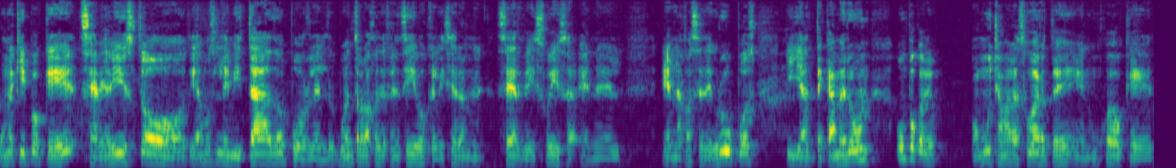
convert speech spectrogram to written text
un equipo que se había visto, digamos, limitado por el buen trabajo defensivo que le hicieron Serbia y Suiza en, el, en la fase de grupos y ante Camerún, un poco de o mucha mala suerte en un juego que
